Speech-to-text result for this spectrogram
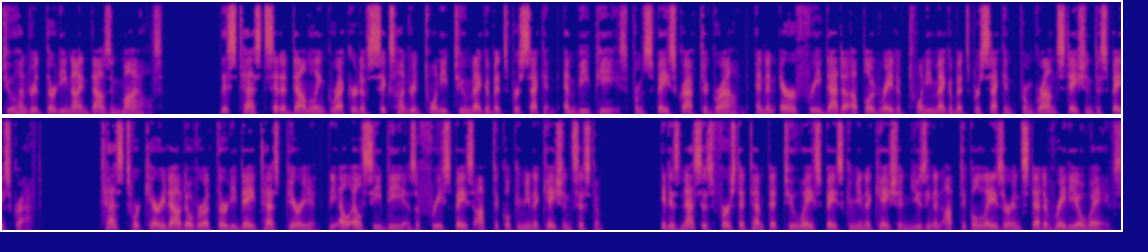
239,000 miles. This test set a downlink record of 622 megabits per second (mbps) from spacecraft to ground and an error-free data upload rate of 20 megabits per second from ground station to spacecraft. Tests were carried out over a 30-day test period. The LLCD is a free space optical communication system. It is NASA's first attempt at two-way space communication using an optical laser instead of radio waves.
